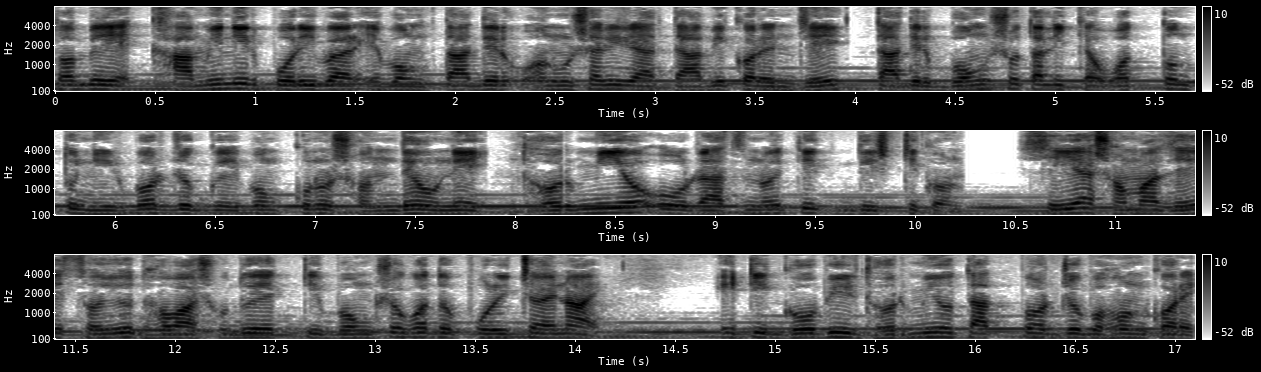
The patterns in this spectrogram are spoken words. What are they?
তবে খামিনির পরিবার এবং তাদের অনুসারীরা দাবি করেন যে তাদের বংশ তালিকা অত্যন্ত নির্ভরযোগ্য এবং কোনো সন্দেহ নেই ধর্মীয় ও রাজনৈতিক দৃষ্টিকোণ। শিয়া সমাজে সৈয়দ হওয়া শুধু একটি বংশগত পরিচয় নয়, এটি গভীর ধর্মীয় তাৎপর্য বহন করে।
